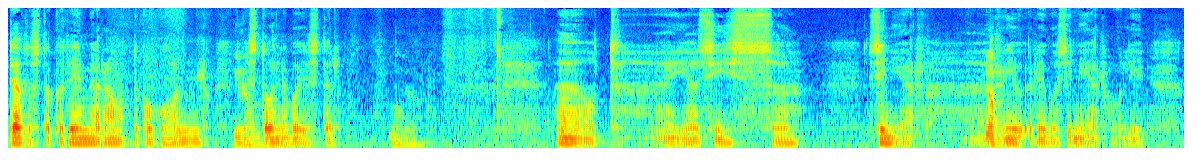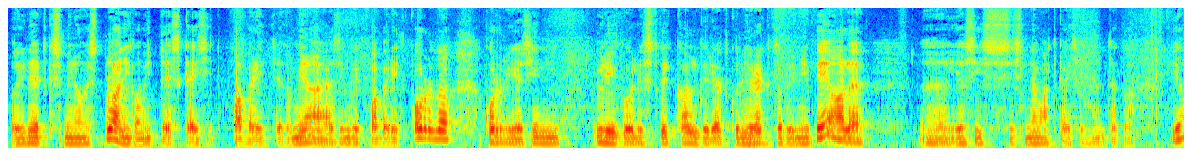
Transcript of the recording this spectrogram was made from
Teaduste Akadeemia raamatukogu all. Estonia põhjustel. Äh, vot ja siis äh, Sinijärv, Riivo Sinijärv oli, oli need, kes minu eest plaanikomitees käisid paberitega, mina ajasin kõik paberid korda, korjasin ülikoolist kõik allkirjad kuni rektorini peale ja siis, siis nemad käisid nendega ja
